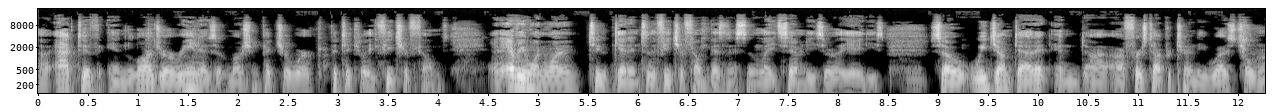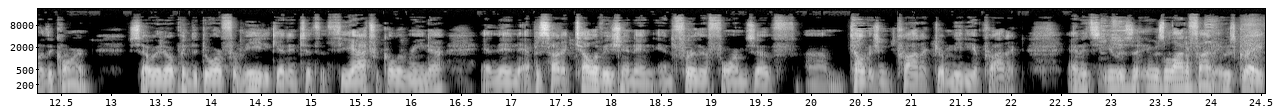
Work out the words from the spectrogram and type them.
uh, active in larger arenas of motion picture work, particularly feature films. And everyone wanted to get into the feature film business in the late 70s, early 80s. So we jumped at it, and uh, our first opportunity was Children of the Corn. So it opened the door for me to get into the theatrical arena and then episodic television and, and further forms of um, television product or media product. And it's it was it was a lot of fun. It was great.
